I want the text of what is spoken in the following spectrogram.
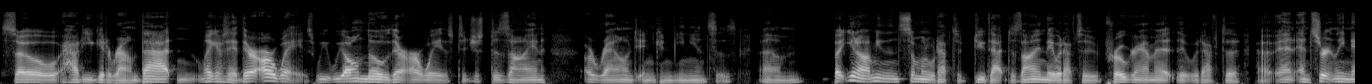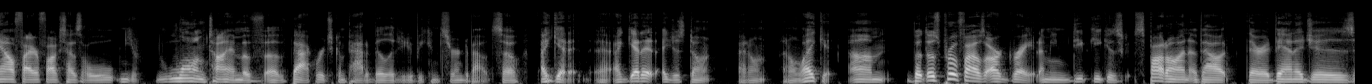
So how do you get around that? And like I said, there are ways. We we all know there are ways to just design around inconveniences. Um, but you know, I mean, someone would have to do that design. They would have to program it. It would have to, uh, and and certainly now Firefox has a know, long time of of backwards compatibility to be concerned about. So I get it. I get it. I just don't. I don't. I don't like it. Um, but those profiles are great. I mean, DeepGeek is spot on about their advantages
